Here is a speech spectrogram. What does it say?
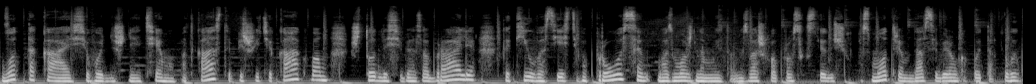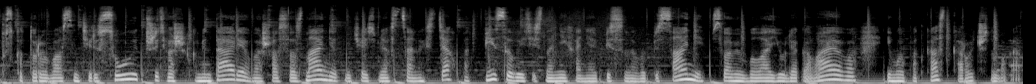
Вот такая сегодняшняя тема подкаста. Пишите, как вам, что для себя забрали, какие у вас есть вопросы. Возможно, мы там из ваших вопросов следующих посмотрим, да, соберем какой-то выпуск, который вас интересует. Пишите ваши комментарии, ваше осознание, отмечайте меня в социальных сетях, подписывайтесь на них, они описаны в описании. С вами была Юлия Галаева и мой подкаст «Короче, на богат».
